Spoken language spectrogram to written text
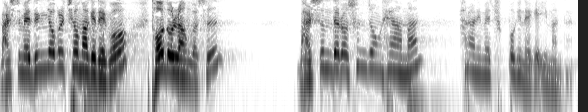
말씀의 능력을 체험하게 되고 더 놀라운 것은 말씀대로 순종해야만 하나님의 축복이 내게 임한다는 거죠.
